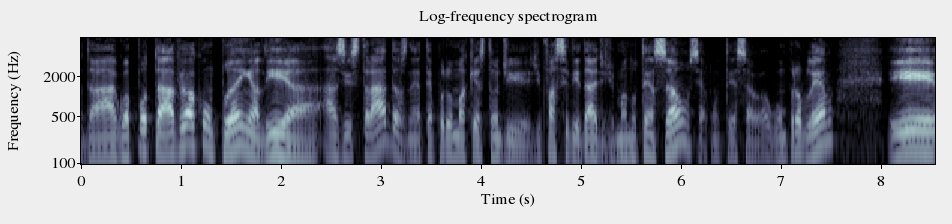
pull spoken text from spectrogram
da água potável acompanham ali a, as estradas, né, até por uma questão de, de facilidade de manutenção, se aconteça algum problema. E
